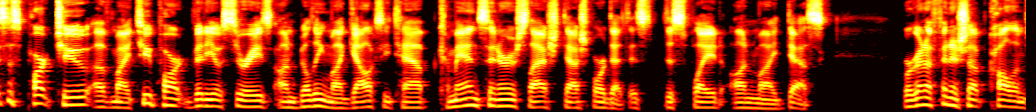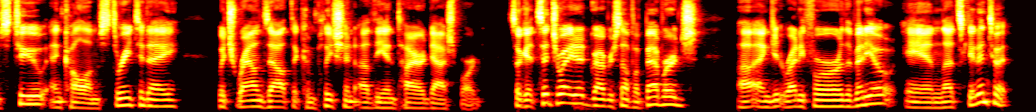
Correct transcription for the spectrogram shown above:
This is part two of my two-part video series on building my Galaxy Tab command center slash dashboard that is displayed on my desk. We're going to finish up columns two and columns three today, which rounds out the completion of the entire dashboard. So get situated, grab yourself a beverage, uh, and get ready for the video, and let's get into it.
